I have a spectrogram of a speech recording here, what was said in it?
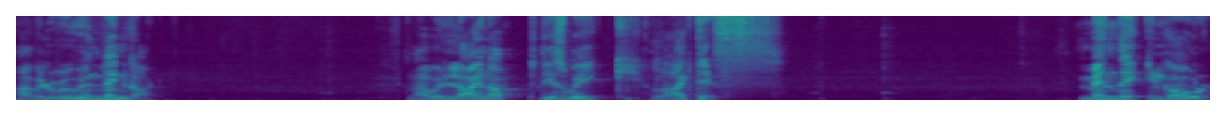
I will ruin Lingard. And I will line up this week like this. Mendy in goal.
